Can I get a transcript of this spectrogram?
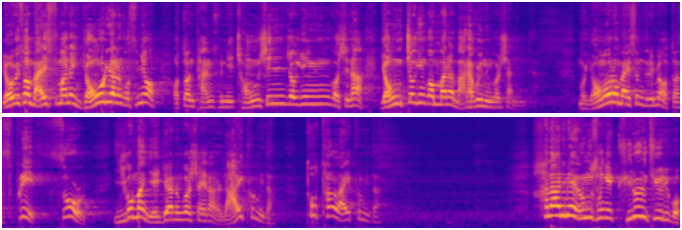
여기서 말씀하는 영혼이라는 것은요, 어떤 단순히 정신적인 것이나 영적인 것만을 말하고 있는 것이 아닙니다. 뭐 영어로 말씀드리면 어떤 스프릿, 소울 이것만 얘기하는 것이 아니라 라이프입니다. 토탈 라이프입니다. 하나님의 음성에 귀를 기울이고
